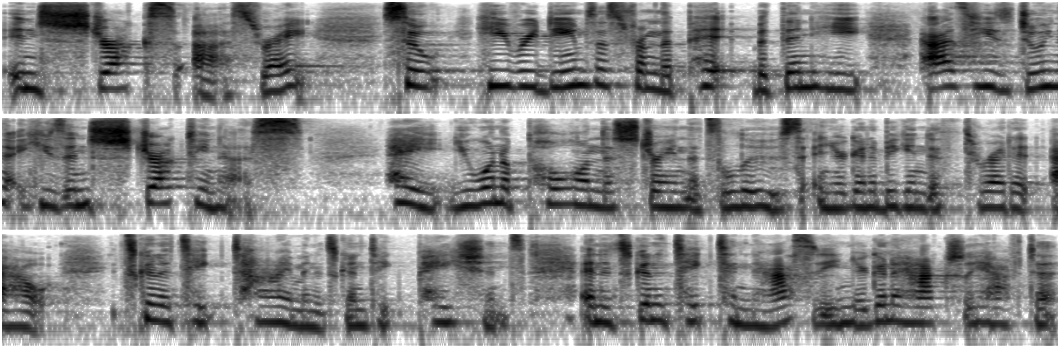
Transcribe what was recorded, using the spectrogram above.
instructs us, right? So he redeems us from the pit, but then he, as he's doing that, he's instructing us hey, you want to pull on the string that's loose and you're going to begin to thread it out. It's going to take time and it's going to take patience and it's going to take tenacity and you're going to actually have to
